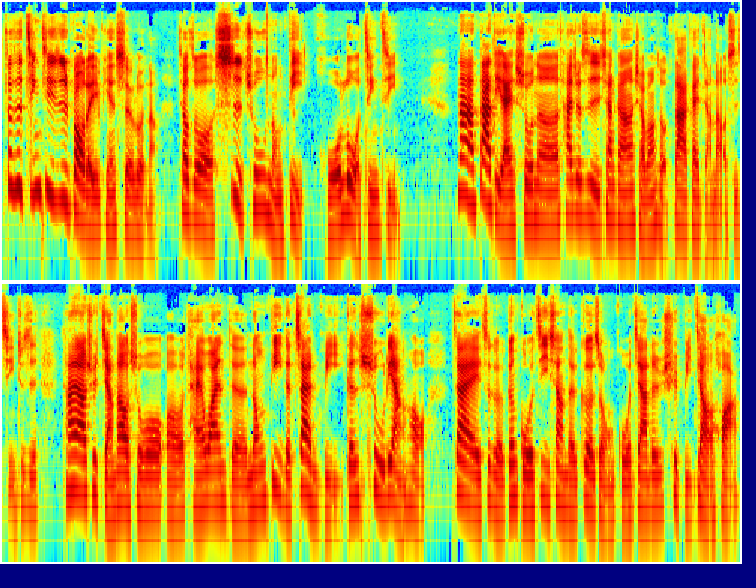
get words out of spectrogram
这是经济日报的一篇社论啊，叫做释出农地活络经济。那大抵来说呢，他就是像刚刚小帮手大概讲到的事情，就是他要去讲到说，呃，台湾的农地的占比跟数量，吼，在这个跟国际上的各种国家的去比较的话，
